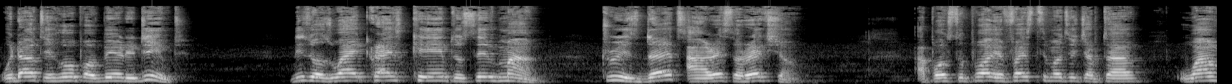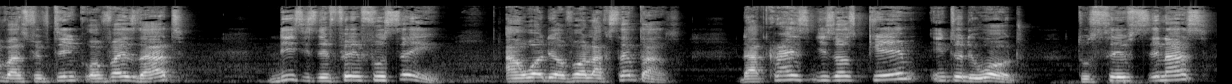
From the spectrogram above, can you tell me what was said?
without a hope of being redeemed. This was why Christ came to save man through his death and resurrection. Apostle Paul in 1 Timothy chapter 1 verse 15 confessed that this is a faithful saying and worthy of all acceptance that Christ Jesus came into the world to save sinners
